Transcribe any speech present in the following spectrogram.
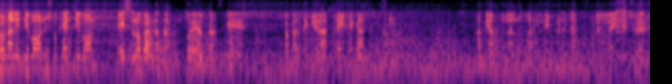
সোনালী জীবন সুখের জীবন। এই স্লোগানটা ধারণ করে আমরা আজকে সকাল থেকে রাজশাহীতে কাজ করছি। আমি Abdullah Noman unit manager Sonali life insurance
